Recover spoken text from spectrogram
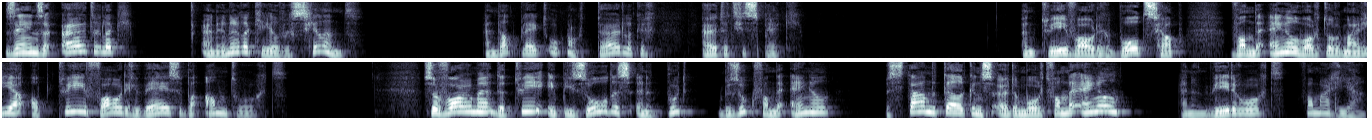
zijn ze uiterlijk en innerlijk heel verschillend. En dat blijkt ook nog duidelijker uit het gesprek. Een tweevoudige boodschap van de engel wordt door Maria op tweevoudige wijze beantwoord. Ze vormen de twee episodes in het bezoek van de engel, bestaande telkens uit een woord van de engel en een wederwoord van Maria.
